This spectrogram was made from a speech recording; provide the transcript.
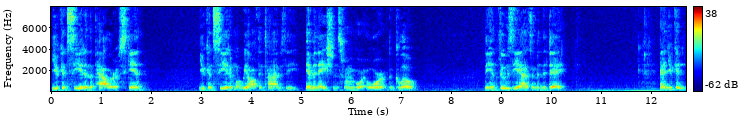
You can see it in the pallor of skin. You can see it in what we oftentimes the emanations from or, or the glow the enthusiasm in the day. And you can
